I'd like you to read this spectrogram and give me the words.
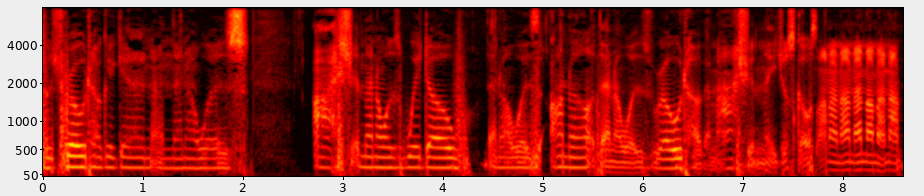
was Roadhog again, and then I was Ashe, and then I was Widow, then I was Ana, then I was Roadhog and Ashe, and it just goes on and on and on and on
